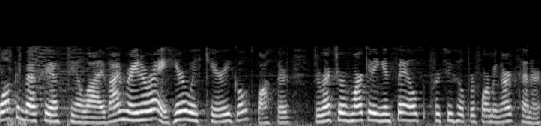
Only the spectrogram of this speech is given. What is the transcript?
Welcome back to STL Live. I'm Raynah Rey here with Cary Goldwasser, Director of Marketing and Sales for Touhill Performing Arts Center.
